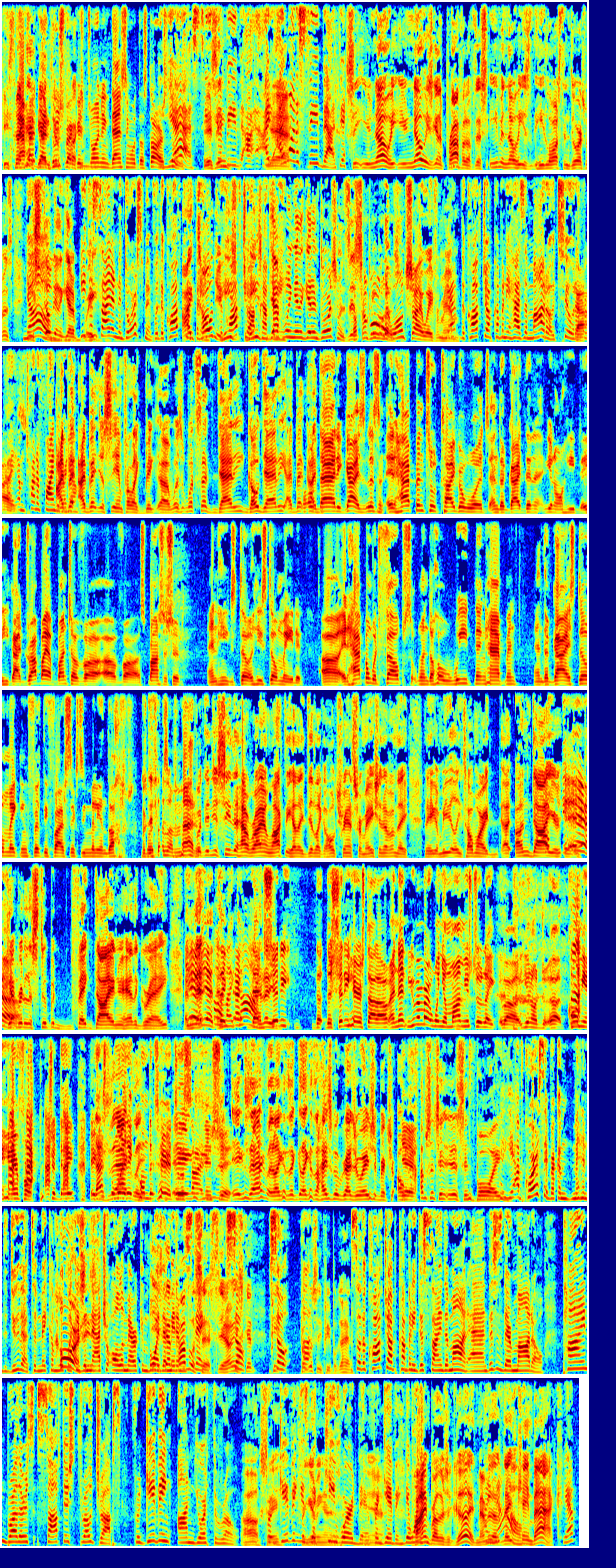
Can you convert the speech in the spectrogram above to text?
He's not I not heard that your douchebag is joining Dancing with the Stars too. yes, he Is could he? be. I, I, Yeah. I want to see that. See, you know, you know he's going to profit off this, even though he's he lost endorsements. no, he's still going to get a. He just signed an endorsement for the cough I company. I told you, the he's, cough drop he's company. definitely going to get endorsements. There's Of some people that won't shy away from him. Yeah, the cough drop company has a motto too, and I forgot, I'm trying to find it I right bet. now. I bet you'll see him for like big. Uh, was what's that? Daddy, go daddy. I bet. Oh, I, daddy, guys, listen. It happened to Tiger Woods, and the guy didn't. You know, he he got dropped by a bunch of uh, of uh, sponsorships, and he still he still made it. Uh, it happened with Phelps when the whole weed thing happened. and the guy is still making 55 60 million dollars But so it doesn't matter But did you see the, how Ryan Lochte, how they did like a whole transformation of him? They they immediately told him, all right, uh, undye your, Oh, yeah. get rid of the stupid fake dye in your hair, the gray. And yeah, then, yeah, Oh my that, God. that And then he- shitty, the, the shitty hairstyle out, and then you remember when your mom used to like, uh, you know, uh, comb your hair for a picture day. That's the way they Exactly. combed his hair to the Ex- side and shit. Exactly, like it's a, like it's a high school graduation picture. Oh, Yeah. I'm such an innocent boy. Yeah, of course they recommend him to do that to make him look like he's a he's- natural all-American boy that made a mistake. you know. so, he's got pe- so, uh, publicity people. Go ahead. so the cough drop company just signed him on, and this is their motto: Pine Brothers Softish Throat Drops. Forgiving on your throat. Oh, see? forgiving, Forgiving is the key is- word there. yeah. Forgiving. They Pine want. Brothers are good. Remember I that they came back. Yep.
